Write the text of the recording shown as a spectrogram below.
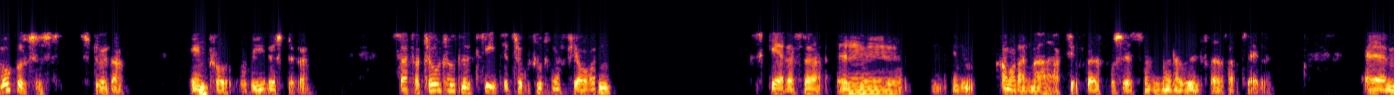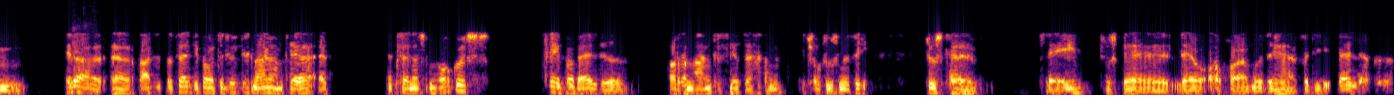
Mokus' støtter, end på Uribes støtter. Så fra 2010 til 2014 sker der så, øh, en, kommer der en meget aktiv fredsproces, som man der er ude en fredsaftale. Øhm, det, der er ret interessant i forhold til det, vi snakker om, det er, at Antanas Morgus taber valget, og der er mange, der siger til ham i 2010, du skal klage, du skal øh, lave oprør mod det her, fordi valget er blevet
